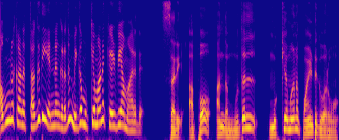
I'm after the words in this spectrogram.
அவங்களுக்கான தகுதி என்னங்கிறது மிக முக்கியமான கேள்வியா மாறுது. சரி அப்போ அந்த முதல் முக்கியமான பாயிண்ட்டுக்கு வருவோம்.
